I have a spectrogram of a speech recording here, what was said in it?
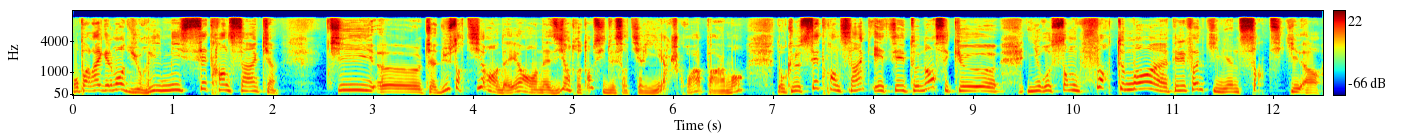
on parlera également du Realme C35 qui, euh, qui a dû sortir hein, d'ailleurs en Asie entre temps, parce qu'il devait sortir hier, je crois, apparemment. Donc le C35, et c'est étonnant, c'est que il ressemble fortement à un téléphone qui vient de sortir. Qui, alors,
